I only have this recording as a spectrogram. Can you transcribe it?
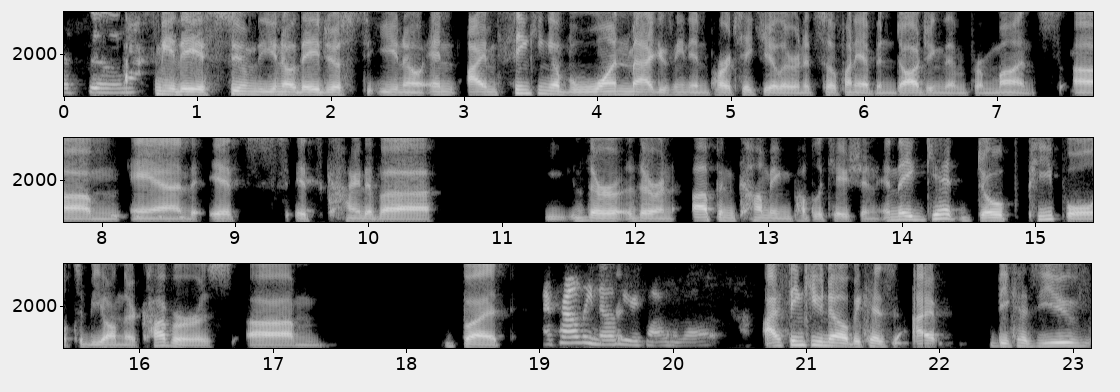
assume me they assume you know they just you know and i'm thinking of one magazine in particular and it's so funny i've been dodging them for months um and it's it's kind of a they're they're an up and coming publication and they get dope people to be on their covers um but I probably know who you're talking about. I think you know because I because you've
